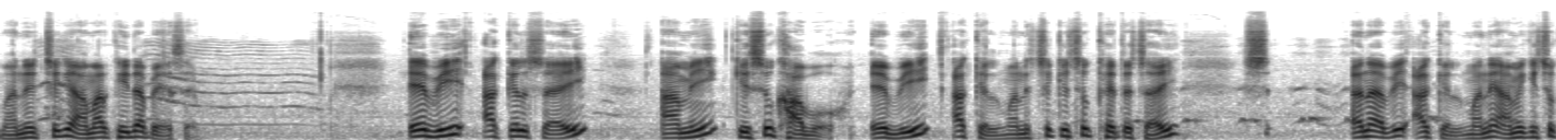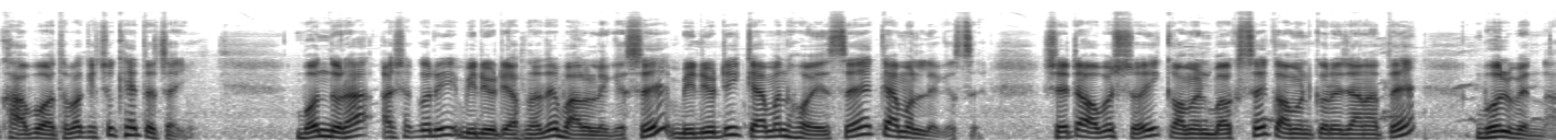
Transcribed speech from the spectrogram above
মানে হচ্ছে কি আমার খিদা পেয়েছে। এবি আকেল চাই, আমি কিছু খাব। এবি আকেল মানে হচ্ছে কিছু খেতে চাই। আনা বি আকেল মানে আমি কিছু খাব অথবা কিছু খেতে চাই। বন্ধুরা, আশা করি ভিডিওটি আপনাদের ভালো লেগেছে। ভিডিওটি কেমন হয়েছে, কেমন লেগেছে? সেটা অবশ্যই কমেন্ট বক্সে কমেন্ট করে জানাতে ভুলবেন না।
